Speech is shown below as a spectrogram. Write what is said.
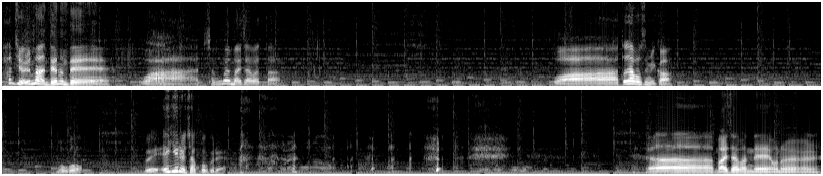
한지 얼마 안 되는데, 와 정말 많이 잡았다. 와, 또 잡았습니까? 뭐고? 왜 애기를 잡고 그래? 야, 많이 잡았네 오늘.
